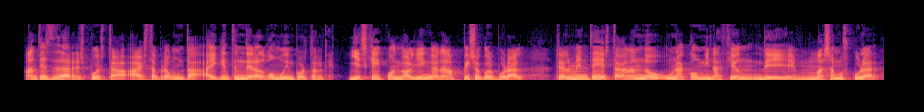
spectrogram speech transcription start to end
antes de dar respuesta a esta pregunta hay que entender algo muy importante, y es que cuando alguien gana peso corporal, realmente está ganando una combinación de masa muscular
